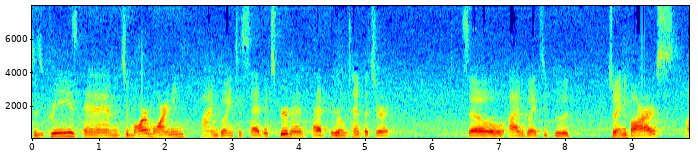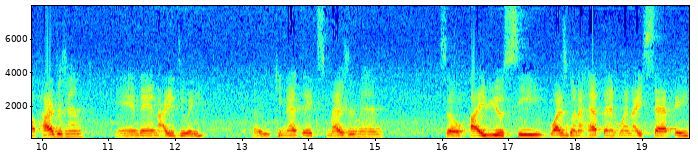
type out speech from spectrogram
to decrease and tomorrow morning I'm going to set the experiment at room temperature. So I'm going to put 20 bars of hydrogen and then I do a, a kinetics measurement so I will see what is going to happen when I set a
